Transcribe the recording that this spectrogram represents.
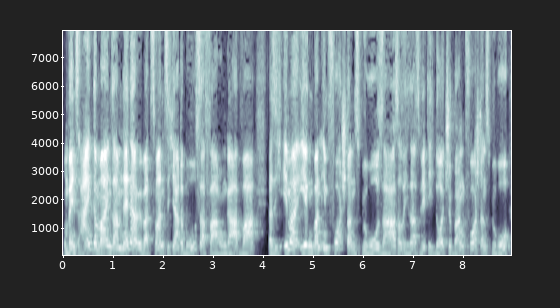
Und wenn es einen gemeinsamen Nenner über 20 Jahre Berufserfahrung gab, war, dass ich immer irgendwann im Vorstandsbüro saß. Also ich saß wirklich Deutsche Bank Vorstandsbüro.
